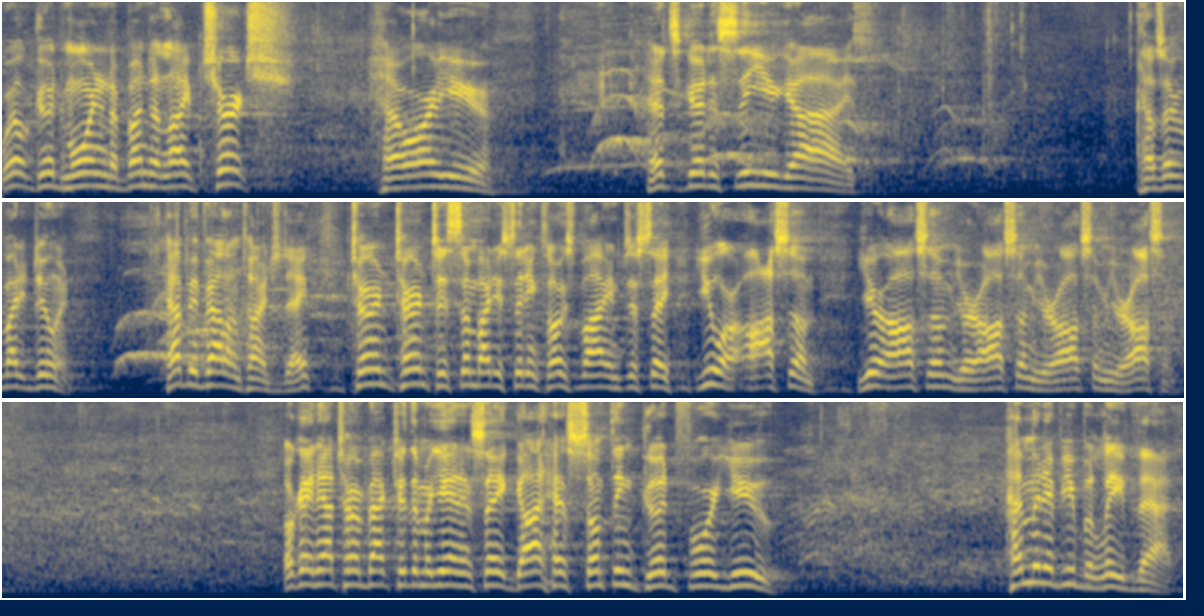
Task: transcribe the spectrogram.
Well, good morning, Abundant Life Church. How are you? It's good to see you guys. How's everybody doing? Happy Valentine's Day. Turn, turn to somebody sitting close by and just say, You are awesome. You're awesome. You're awesome. You're awesome. You're awesome. Okay, now turn back to them again and say, God has something good for you. How many of you believe that?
